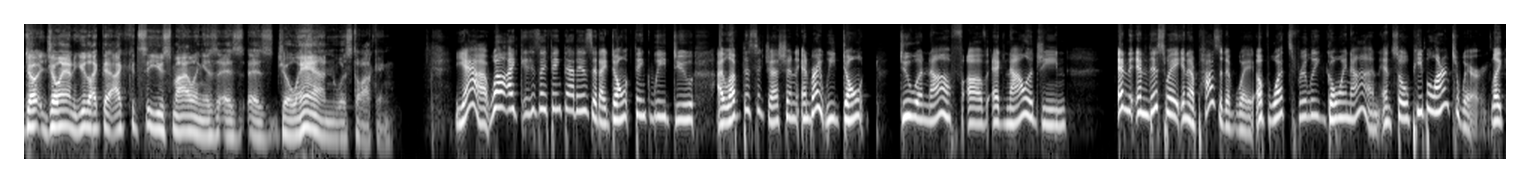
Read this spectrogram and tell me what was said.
Jo- Joanne, you like that? I could see you smiling as as as Joanne was talking. Yeah, well, I because I think that is it. I don't think we do. I love the suggestion, and right, we don't do enough of acknowledging and in this way in a positive way of what's really going on and so people aren't aware like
